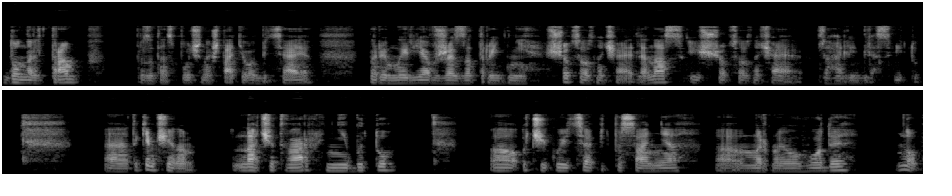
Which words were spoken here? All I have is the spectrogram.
Дональд Трамп, президент Сполучених Штатів, обіцяє перемир'я вже за три дні. Що це означає для нас і що це означає взагалі для світу? Е, таким чином, на четвер, нібито е, очікується підписання е, мирної угоди ну,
